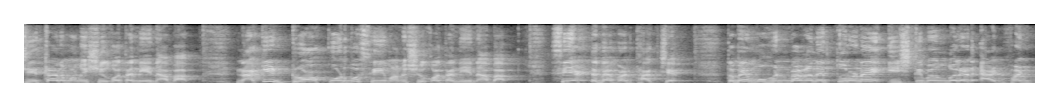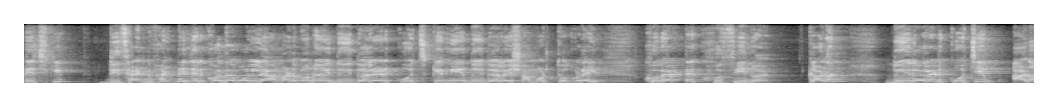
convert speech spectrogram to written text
জেতার মানসিকতা নিয়ে নেবা নাকি ড্র করব সেই মানসিকতা নিয়ে নেবা সেই একটা ব্যাপার থাকছে। তবে মোহনবাগানের তুলনায় ইস্টবেঙ্গলের অ্যাডভান্টেজ কি? ডিসঅ্যাডভান্টেজের কথা বললে আমার মনে হয় দুই দলের কোচকে নিয়ে দুই দলের সমর্থকরাই খুব একটা খুশি নয়। কারণ দুই দলের কোচই আরও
